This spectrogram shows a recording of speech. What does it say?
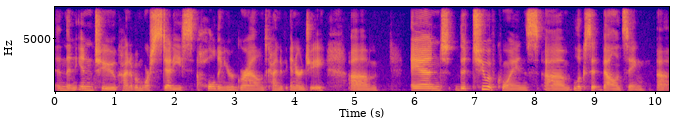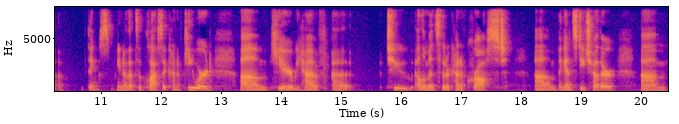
and then into kind of a more steady holding your ground kind of energy um, and the two of coins um, looks at balancing uh, things you know that's a classic kind of keyword um, here we have uh, two elements that are kind of crossed um, against each other. Um,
